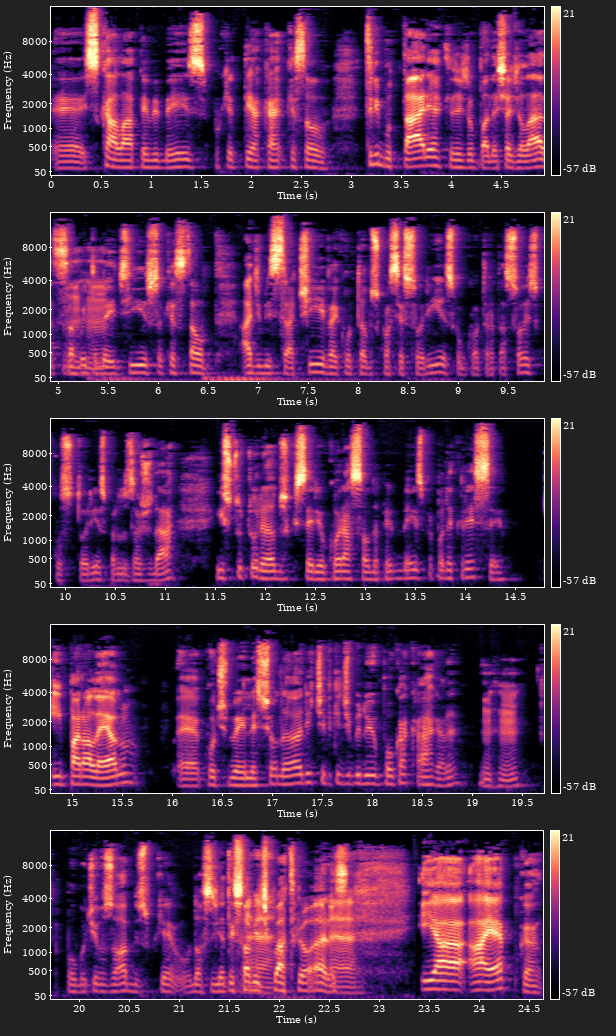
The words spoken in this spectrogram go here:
é, escalar a PMBase, porque tem a questão tributária, que a gente não pode deixar de lado, você sabe muito uhum. bem disso, a questão administrativa, e contamos com assessorias, com contratações, com consultorias para nos ajudar, e estruturamos o que seria o coração da PMBase para poder crescer. Em paralelo, é, continuei lecionando e tive que diminuir um pouco a carga, né? Uhum. Por motivos óbvios, porque o nosso dia tem só é, 24 horas. É. E a, a época,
